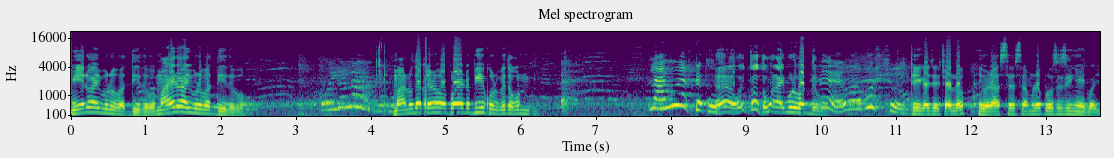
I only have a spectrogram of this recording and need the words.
মেয়েরও আইবুড়ো ভাত দিয়ে দেবো মায়েরও আইবুড়ো ভাত দিয়ে দেবো। মানুদা হওয়ার পর একটা বিয়ে করবে তখন আমিও একটা করি হ্যাঁ ওই তো তোমার আইবুড়ো ভাত দেবো। হ্যাঁ অবশ্যই। ঠিক আছে চলো এবার আস্তে আস্তে আমরা প্রসেসিং এগোই।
